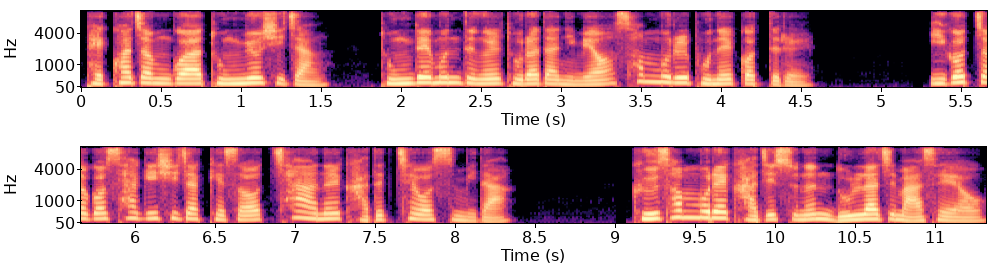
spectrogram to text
백화점과 동묘시장, 동대문 등을 돌아다니며 선물을 보낼 것들을 이것저것 사기 시작해서 차 안을 가득 채웠습니다. 그 선물의 가지수는 놀라지 마세요.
